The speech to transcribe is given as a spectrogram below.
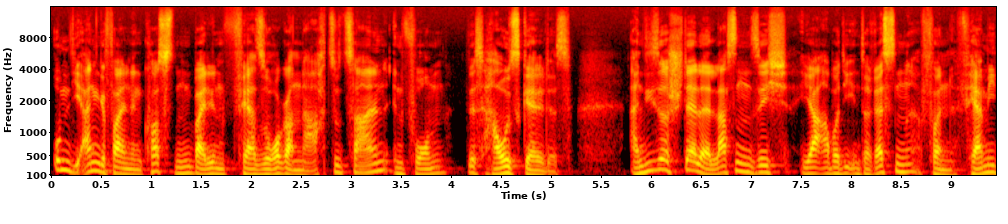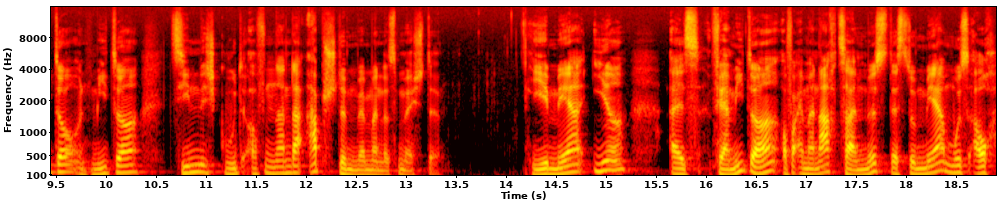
um die angefallenen Kosten bei den Versorgern nachzuzahlen in Form des Hausgeldes. An dieser Stelle lassen sich ja aber die Interessen von Vermieter und Mieter ziemlich gut aufeinander abstimmen, wenn man das möchte. Je mehr ihr als Vermieter auf einmal nachzahlen müsst, desto mehr muss auch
